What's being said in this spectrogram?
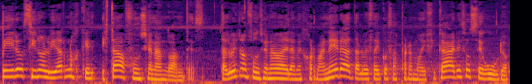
pero sin olvidarnos que estaba funcionando antes. Tal vez no funcionaba de la mejor manera, tal vez hay cosas para modificar, eso seguro,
